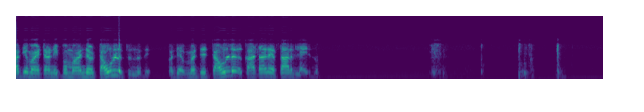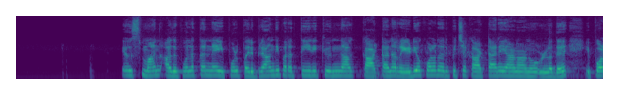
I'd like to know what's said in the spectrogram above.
ആദ്യമായിട്ടാണ് ഇപ്പം ടൗണിൽ എത്തുന്നത് മറ്റേ മറ്റേ ടൗണിൽ കാട്ടാന എത്താറില്ലായിരുന്നു. ഉസ്മാൻ അതുപോലെ തന്നെ ഇപ്പോൾ പരിഭ്രാന്തി പരത്തിയിരിക്കുന്ന കാട്ടാന റേഡിയോ കോളർ ധരിപ്പിച്ച കാട്ടാനയാണ് ഉള്ളത്? ഇപ്പോൾ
